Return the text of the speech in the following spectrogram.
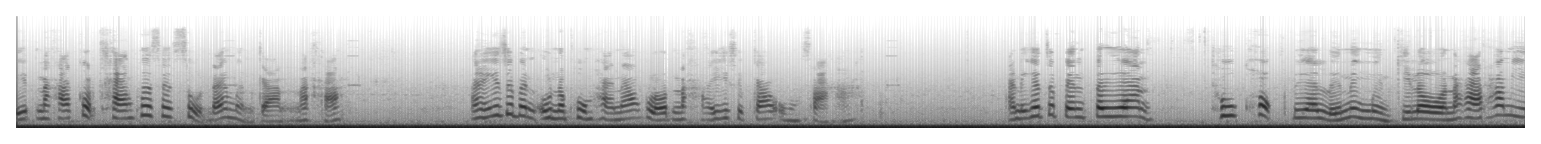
ลิตรนะคะ กดค้างเพื่อเซตศูนย์ได้เหมือนกันนะคะ อันนี้ก็จะเป็นอุณหภูมิภายนอกรถนะคะ 29 องศา อันนี้ก็จะเป็นเตือนทุก 6 เดือนหรือ 10,000 กิโลนะคะ ถ้ามี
